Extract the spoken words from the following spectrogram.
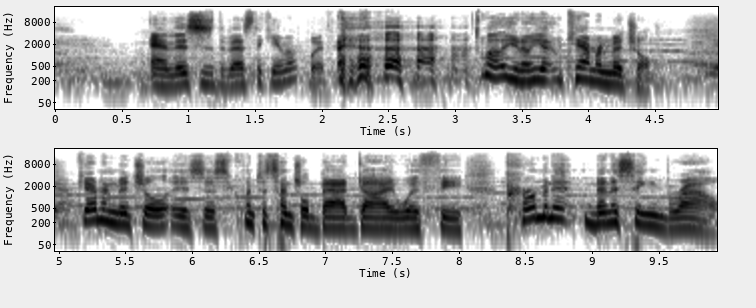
and this is the best they came up with. Well, you know, yeah, Cameron Mitchell. Yeah. Cameron Mitchell is this quintessential bad guy with the permanent menacing brow.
